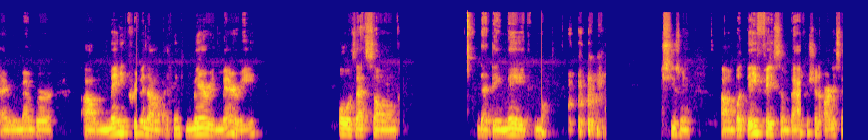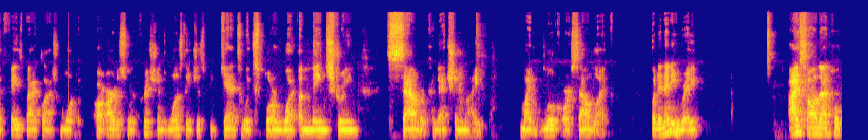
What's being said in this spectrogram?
I, I remember um, many Christian, uh, I think Mary Mary, what was that song that they made? excuse me, um, but they faced some back. Christian artists have faced backlash. Or artists who are Christians once they just began to explore what a mainstream sound or connection might might look or sound like. But at any rate, I saw that whole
